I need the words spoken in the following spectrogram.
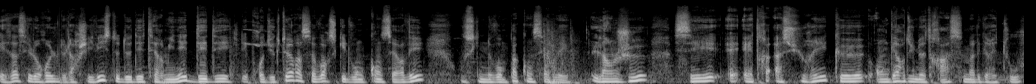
Et ça, c'est le rôle de l'archiviste de déterminer, d'aider les producteurs à savoir ce qu'ils vont conserver ou ce qu'ils ne vont pas conserver. L'enjeu, c'est être assuré qu'on garde une trace malgré tout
